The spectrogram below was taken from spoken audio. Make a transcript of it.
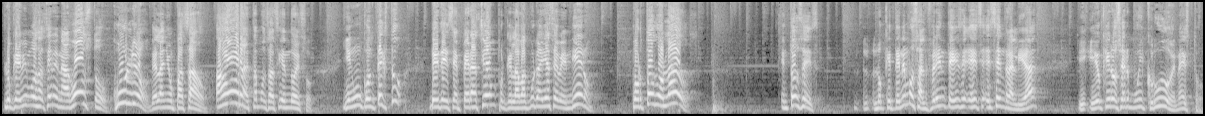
lo que debimos hacer en agosto, julio del año pasado. Ahora estamos haciendo eso y en un contexto de desesperación porque la vacuna ya se vendieron por todos lados. Entonces, lo que tenemos al frente es, en realidad, y, yo quiero ser muy crudo en esto.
